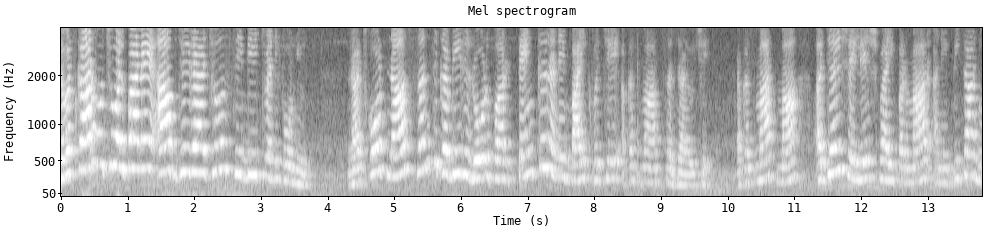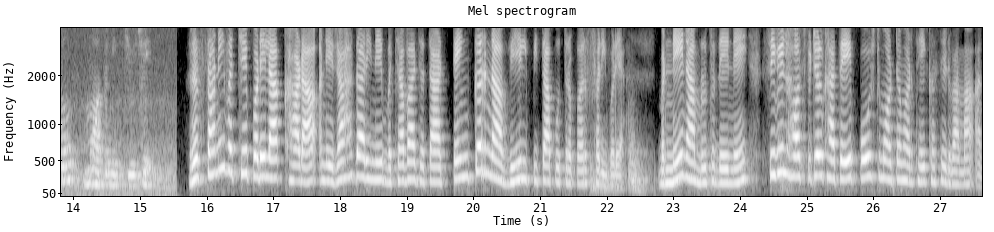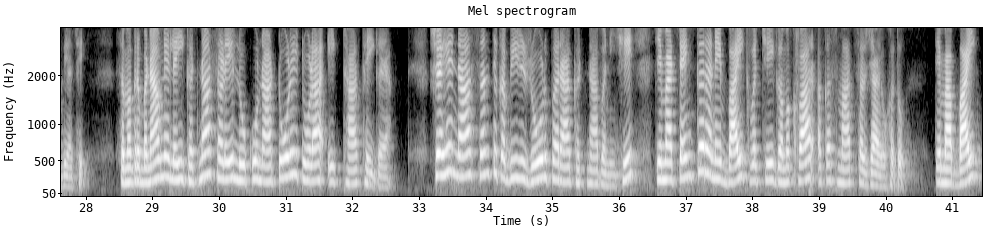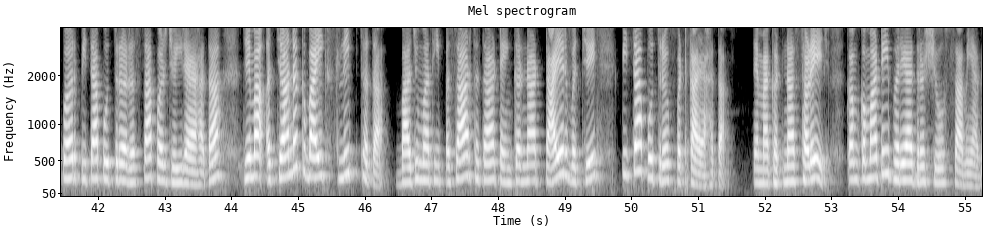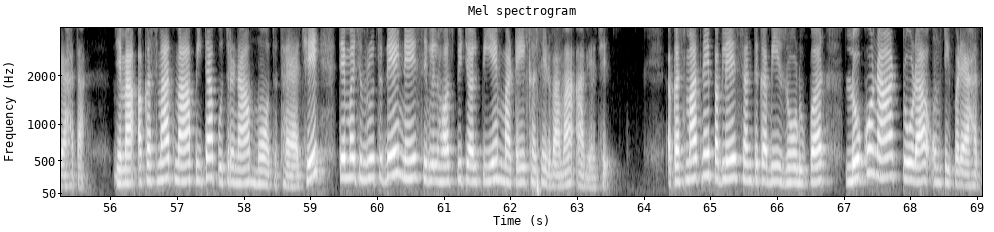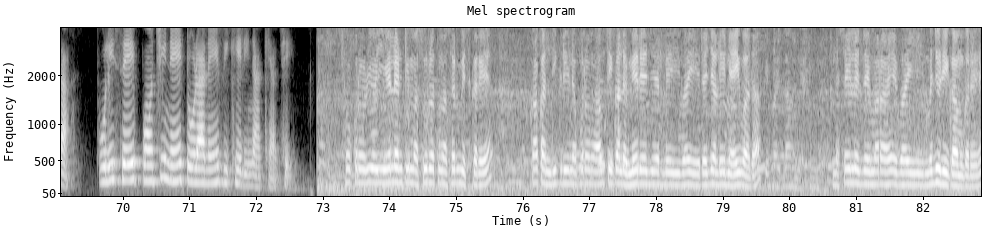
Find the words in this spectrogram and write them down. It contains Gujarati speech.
છું અલ્પાને. આપ જોઈ રહ્યા છો સીબી ટ્વેન્ટી ફોર ન્યૂઝ. રાજકોટના સંત કબીર રોડ પર ટેન્કર અને બાઇક વચ્ચે અકસ્માત સર્જાયો છે. અકસ્માતમાં અજય શૈલેષભાઈ પરમાર અને પિતાનું મોત નીપજ્યું છે. રસ્તાની વચ્ચે પડેલા ખાડા અને રાહદારીને બચાવવા જતા ટેન્કરના વ્હીલ પિતા પુત્ર પર ફરી વળ્યા. બંનેના મૃતદેહને સિવિલ હોસ્પિટલ ખાતે પોસ્ટમોર્ટમ અર્થે ખસેડવામાં આવ્યા છે. સમગ્ર બનાવને લઈ ઘટના સ્થળે લોકોના ટોળે ટોળા એકઠા થઈ ગયા. શહેરના સંત કબીર રોડ પર આ ઘટના બની છે, જેમાં ટેન્કર અને બાઇક વચ્ચે ગમખવાર અકસ્માત સર્જાયો હતો. તેમાં બાઇક પર પિતા પુત્ર રસ્તા પર જઈ રહ્યા હતા, જેમાં અચાનક બાઇક સ્લીપ થતાં બાજુમાંથી પસાર થતાં ટેન્કરના ટાયર વચ્ચે પિતા પુત્ર પટકાયા હતા. તેમાં ઘટના સ્થળે જ કમકમાટી ભર્યા દ્રશ્યો સામે આવ્યા હતા. જેમાં અકસ્માતમાં પિતા પુત્રના મોત થયા છે. તેમજ મૃતદેહને સિવિલ હોસ્પિટલ પીએમ માટે ખસેડવામાં આવ્યા છે. અકસ્માતને પગલે સંત કબીર રોડ ઉપર લોકોના ટોળા ઉમટી પડ્યા હતા. પોલીસે પહોંચીને ટોળાને વિખેરી નાખ્યા છે. છોકરો રહ્યો એલ એલએનટીમાં સુરતમાં સર્વિસ કરે. કાકાની દીકરીને પરમ આવતીકાલે મેરેજ એટલે ભાઈ રજા લઈને આવ્યા હતા. અને શૈલેષભાઈ મારા એ ભાઈ મજૂરી કામ કરે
